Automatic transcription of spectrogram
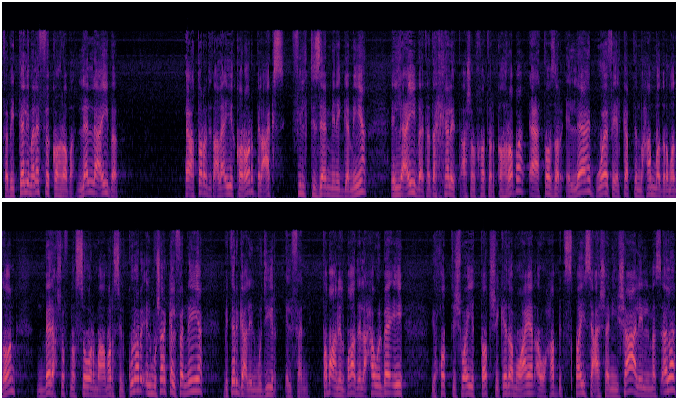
فبالتالي ملف كهربا. لا اللعيبة اعترضت على أي قرار بالعكس في التزام من الجميع. اللعيبة تدخلت عشان خاطر كهربا اعتذر اللاعب وافق الكابتن محمد رمضان. امبارح شفنا الصور مع مارسيل كولر. المشاركة الفنية بترجع للمدير الفني. طبعا البعض اللي حاول بقى إيه؟ يحط شوية touch كده معين أو حبة spicy عشان يشعل المسألة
